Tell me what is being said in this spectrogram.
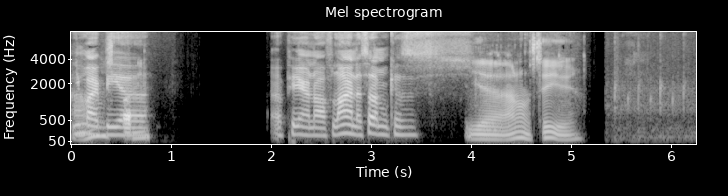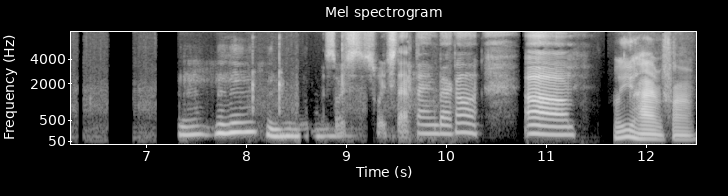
you I might be uh appearing offline or something because Yeah, I don't see you. switch switch that thing back on. Um, Who you hiding from?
